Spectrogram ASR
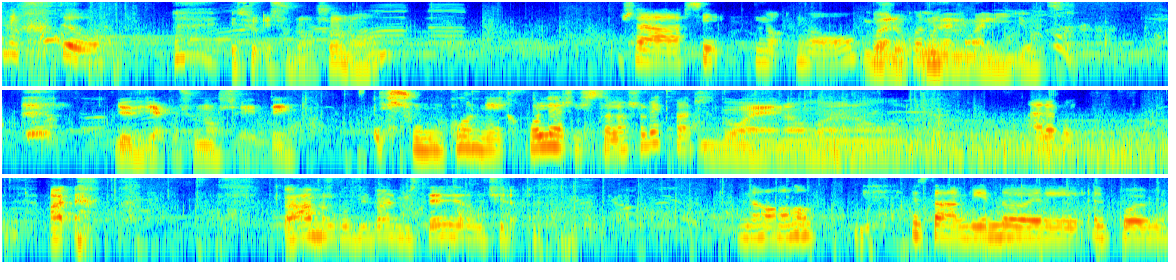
de esto. Es, es un oso, ¿no? O sea, sí. No, no. Bueno, un animalillo. Yo diría que es un osete. Es un conejo, ¿le has visto las orejas? Bueno, bueno. Ahora voy. Ah, vamos a confirmar el misterio de la mochila. No. Estaban viendo el, el pueblo.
